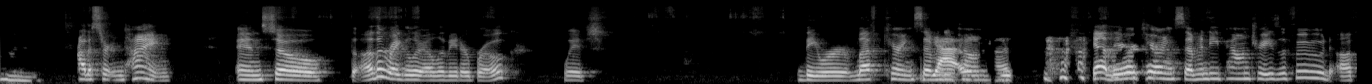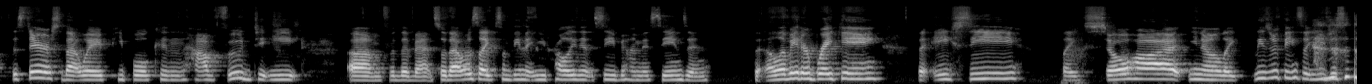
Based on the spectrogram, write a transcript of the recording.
mm. at a certain time. And so the other regular elevator broke, which they were left carrying 70 yeah, pound yeah they were carrying 70 pound trays of food up the stairs so that way people can have food to eat um, for the event so that was like something that you probably didn't see behind the scenes and the elevator breaking the ac like so hot you know like these are things that you just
